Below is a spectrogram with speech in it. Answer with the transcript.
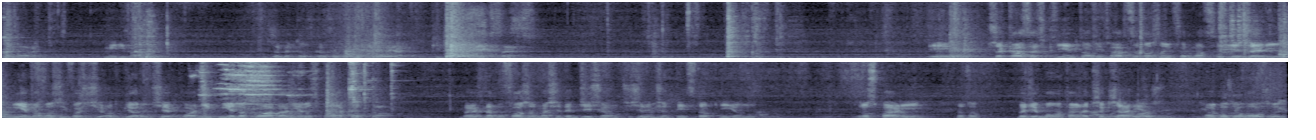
komory. Minimalna. Żeby to zgazowanie miało I przekazać klientowi bardzo ważną informację. Jeżeli nie ma możliwości odbioru ciepła, niech nie dokłada, nie rozpala kotła. Bo jak na buforze ma 70 czy 75 stopni i on rozpali, no to będzie momentalne przegrzanie. Albo dołoży.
